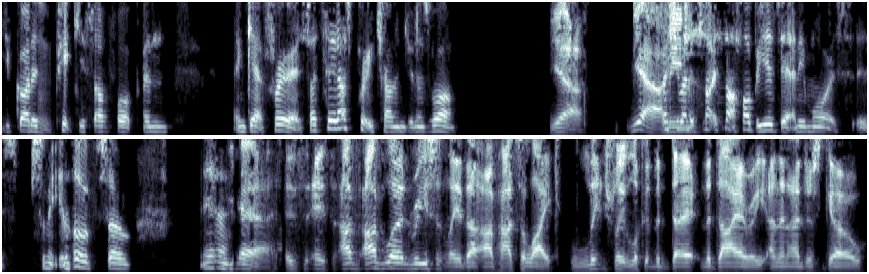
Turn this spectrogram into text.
you've got to Hmm. pick yourself up and and get through it. So I'd say that's pretty challenging as well. Yeah, yeah. I Especially mean, when it's not it's not a hobby, is it anymore? It's it's something you love. So yeah. Yeah, it's it's. I've I've learned recently that I've had to like literally look at the di- the diary and then I just go,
